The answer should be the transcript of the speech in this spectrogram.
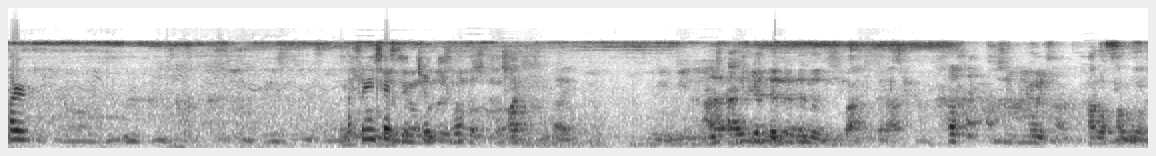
헐. 나 프린세스 죽이고. 나는 딱 1년 됐는데도 집 아니더라. 12월 하루 하루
